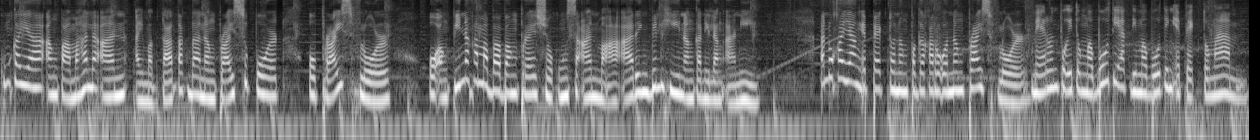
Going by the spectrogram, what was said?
kung kaya ang pamahalaan ay magtatakda ng price support o price floor o ang pinakamababang presyo kung saan maaaring bilhin ang kanilang ani. Ano kaya ang epekto ng pagkakaroon ng price floor? Meron po itong mabuti at di mabuting epekto, ma'am.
